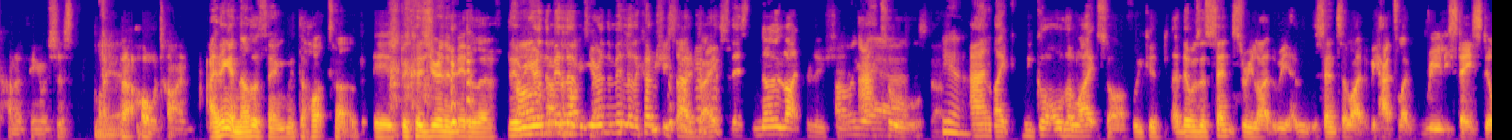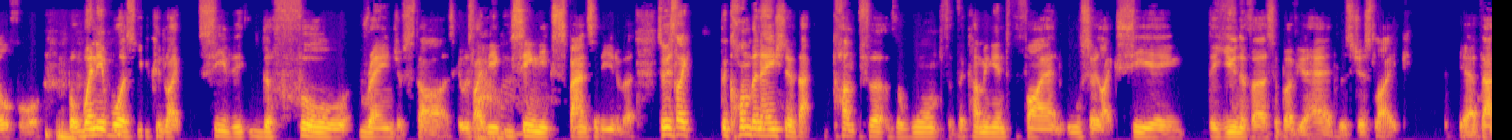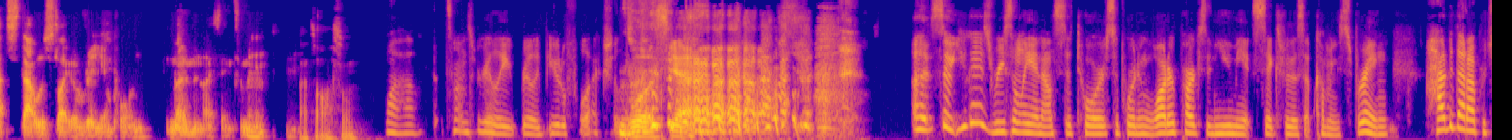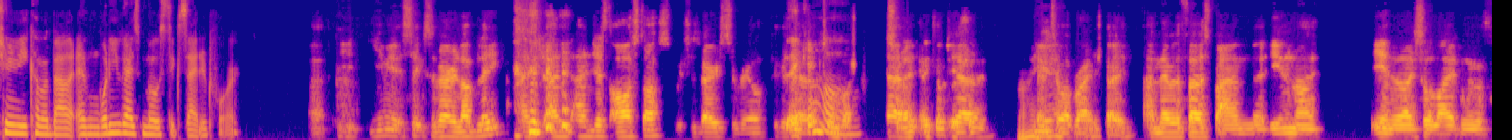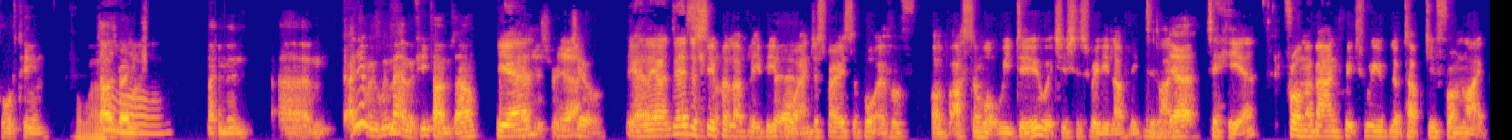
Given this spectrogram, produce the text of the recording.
kind of thing It was just like Yeah. that whole time. I think another thing with the hot tub is because you're in the middle of Oh, you're in oh, the about the middle of hot you're in the middle of the countryside, right? So there's no light pollution Oh, at all. Yeah. And like we got all the lights off. We could there was a sensory light that we sensor light that we had to like really stay still for. But when it was, you could like see the the full range of stars. It was like the, Wow. seeing the expanse of the universe. So it's like the combination of that comfort of the warmth of the coming into the fire and also like seeing the universe above your head was just like yeah that's that was like a really important moment i think for me That's awesome. Wow. That sounds really, really beautiful, actually. it was yeah Uh, so you guys recently announced a tour supporting Waterparks and You Me At Six for this upcoming spring. How did that opportunity come about, and what are you guys most excited for? uh, You Me At Six are very lovely and, and, and just asked us, which is very surreal. Because They came to Oh. watch. Yeah, they yeah. the show. Nice. came to our Brighton show, and they were the first band that Ian and I, Ian and I saw live when we were fourteen. Oh, wow. That was very much Oh. moment. Um, and yeah, we, we met him a few times now. Yeah. They're just really Yeah. chill. Yeah, they are. They're That's just super super lovely people Yeah. and just very supportive of, of us and what we do, which is just really lovely to like Yeah. to hear from a band which we've looked up to from like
